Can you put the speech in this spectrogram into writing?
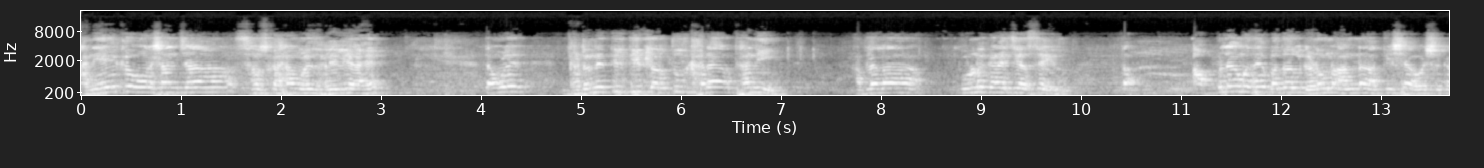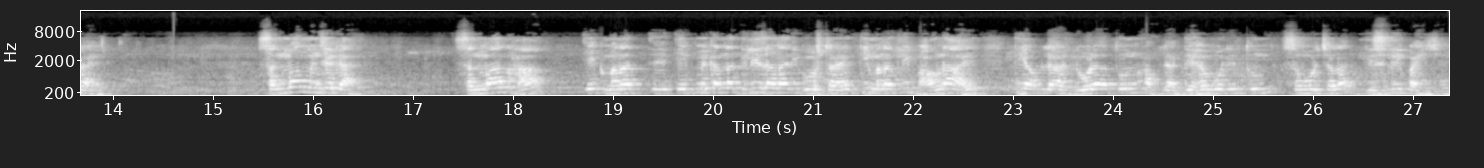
अनेक वर्षांच्या संस्कारामुळे झालेली आहे. त्यामुळे घटनेतील ती तरतूद खऱ्या अर्थाने आपल्याला पूर्ण करायची असेल तर आपल्यामध्ये बदल घडवून आणणं अतिशय आवश्यक आहे. सन्मान म्हणजे काय? सन्मान हा एक मनात एकमेकांना दिली जाणारी गोष्ट आहे ती मनातली भावना आहे ती आपल्या डोळ्यातून आपल्या देहबोलीतून समोरच्याला दिसली पाहिजे.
